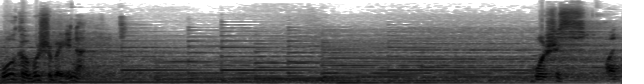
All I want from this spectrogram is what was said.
我可不是为难你，我是喜欢你。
